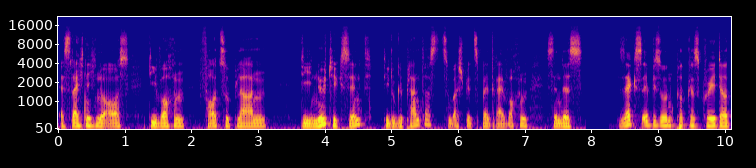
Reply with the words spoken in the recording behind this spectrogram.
Es reicht nicht nur aus, die Wochen vorzuplanen, die nötig sind, die du geplant hast. Zum Beispiel jetzt bei drei Wochen sind es sechs Episoden Podcast Creator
